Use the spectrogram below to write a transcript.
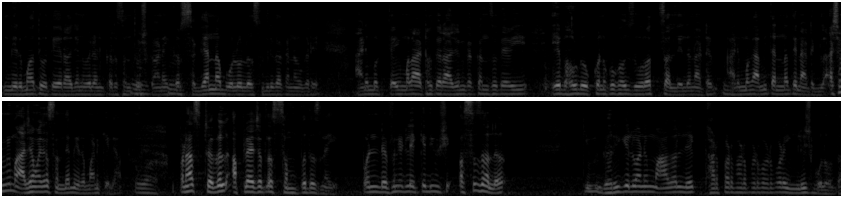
निर्माते होते राजन वेलणकर संतोष काणेकर सगळ्यांना बोलवलं सुधीर काकांना वगैरे. आणि मग त्यावेळी मला आठवतं राजन काकांचं त्यावेळी ए भाऊ डोकं नको खाऊ जोरात चाललेलं नाटक. आणि मग आम्ही त्यांना ते नाटक दिलं. अशा मी माझ्या माझ्या संध्या निर्माण केल्या. पण हा स्ट्रगल आपल्या ह्याच्यातला संपतच नाही. पण डेफिनेटली एके दिवशी असं झालं की मी घरी गेलो आणि माझा लेख फाडफाड फाडफाड फाडफाड इंग्लिश बोलवता.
